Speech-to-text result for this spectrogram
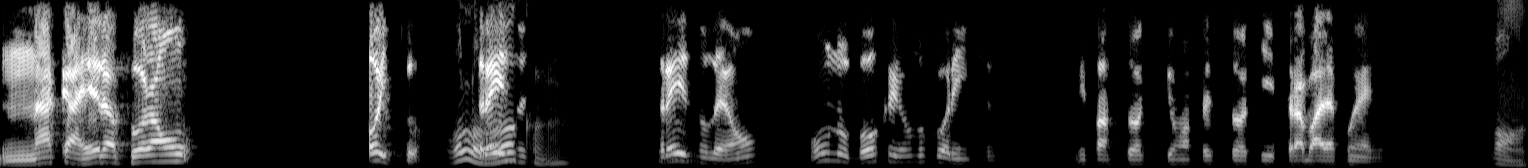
Na carreira foram oito. Ô, Três no- louco. Três no Leão, um no Boca e um no Corinthians. Me passou aqui uma pessoa que trabalha com ele. Bom,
